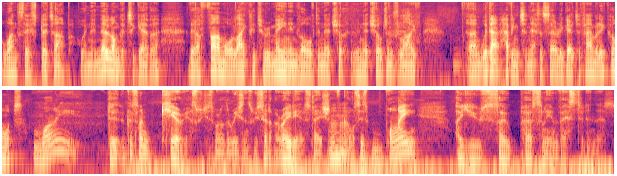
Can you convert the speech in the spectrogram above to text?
once they've split up. When they're no longer together, they are far more likely to remain involved in their chil- in their children's life um, without having to necessarily go to family courts. Why? do- Because I'm curious, which is one of the reasons we set up a radio station, of course, is why are you so personally invested in this?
